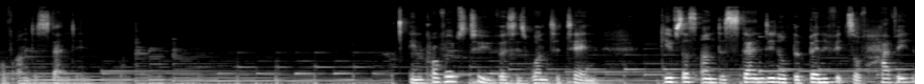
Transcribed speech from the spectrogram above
of understanding." in Proverbs 2, verses 1 to 10, gives us understanding of the benefits of having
